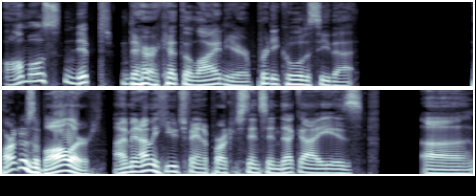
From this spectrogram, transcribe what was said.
Almost nipped Derrick at the line here. Pretty cool to see that. Parker's a baller. I mean, I'm a huge fan of Parker Stinson. That guy is uh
